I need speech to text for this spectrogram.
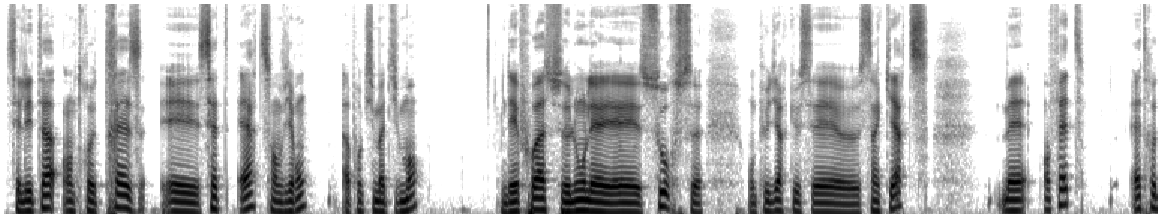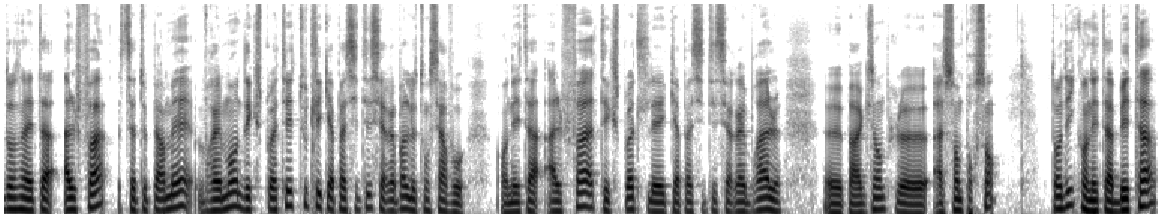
c'est l'état entre 13 et 7 Hertz environ, approximativement. Des fois, selon les sources, on peut dire que c'est 5 euh, Hz. Mais en fait, être dans un état alpha, ça te permet vraiment d'exploiter toutes les capacités cérébrales de ton cerveau. En état alpha, tu exploites les capacités cérébrales, euh, par exemple, euh, à 100%. Tandis qu'en état bêta,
